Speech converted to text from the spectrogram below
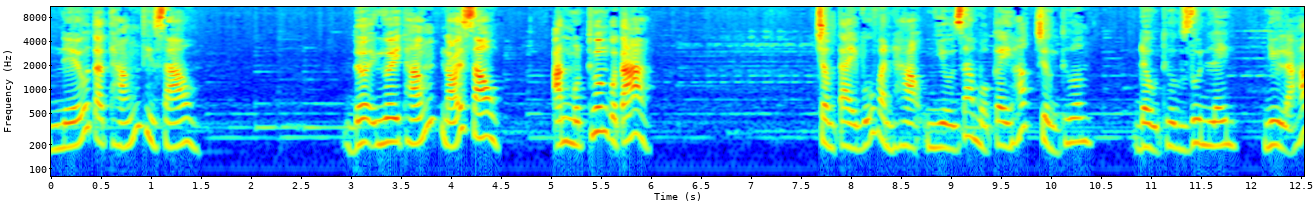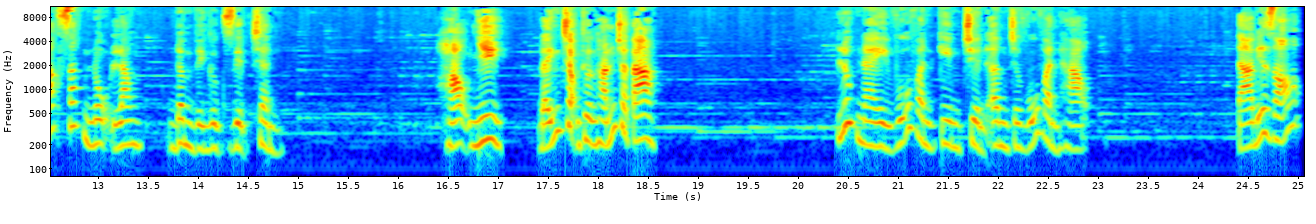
Nếu ta thắng thì sao? Đợi người thắng, nói sau. Ăn một thương của ta. Trong tay Vũ Văn Hạo nhiều ra một cây hắc trường thương. Đầu thương run lên, như là hắc sắc nộ long, đâm về ngực Diệp Trần. Hạo Nhi, đánh trọng thương hắn cho ta. Lúc này Vũ Văn Kim truyền âm cho Vũ Văn Hạo. Ta biết rõ.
